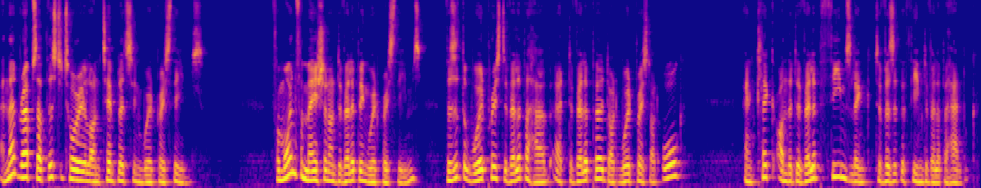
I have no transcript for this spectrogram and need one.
And that wraps up this tutorial on templates in WordPress themes. For more information on developing WordPress themes, visit the WordPress Developer Hub at developer.wordpress.org and click on the Develop Themes link to visit the Theme Developer Handbook.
